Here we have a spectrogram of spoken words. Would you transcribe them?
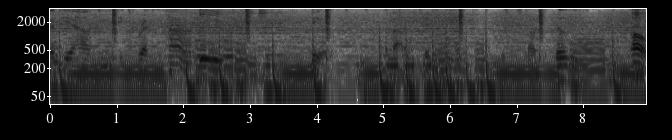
Let's hear how he expresses how he feels about living his responsibilities. Oh,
